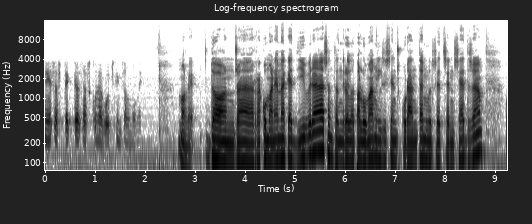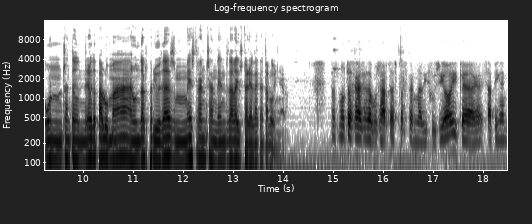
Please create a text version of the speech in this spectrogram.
més aspectes desconeguts fins al moment. Molt bé, doncs eh, recomanem aquest llibre, Sant Andreu de Palomar 1640-1716, un Sant Andreu de Palomar en un dels períodes més transcendents de la història de Catalunya. Doncs moltes gràcies a vosaltres per fer-ne difusió i que sàpiguen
